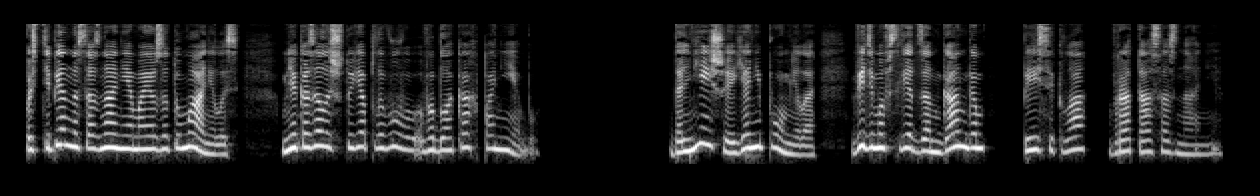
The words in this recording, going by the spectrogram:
Постепенно сознание мое затуманилось, мне казалось, что я плыву в облаках по небу. Дальнейшее я не помнила, видимо, вслед за Нгангом пересекла врата сознания.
